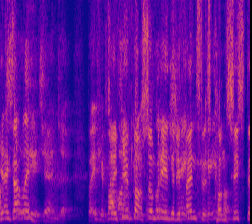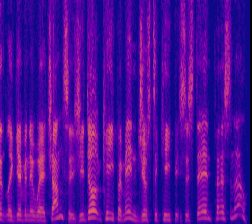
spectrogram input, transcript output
Yeah, exactly. You change it. But if you So if you've got somebody in the defence that's consistently giving away chances, you don't keep them in just to keep it sustained personnel.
